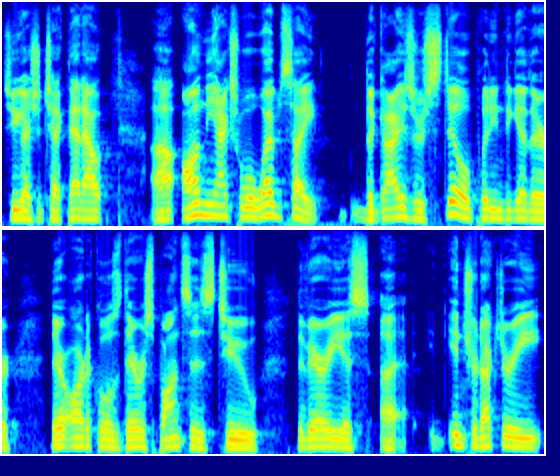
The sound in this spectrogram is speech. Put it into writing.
So you guys should check that out. Uh, on the actual website, the guys are still putting together their articles, their responses to the various uh, introductory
